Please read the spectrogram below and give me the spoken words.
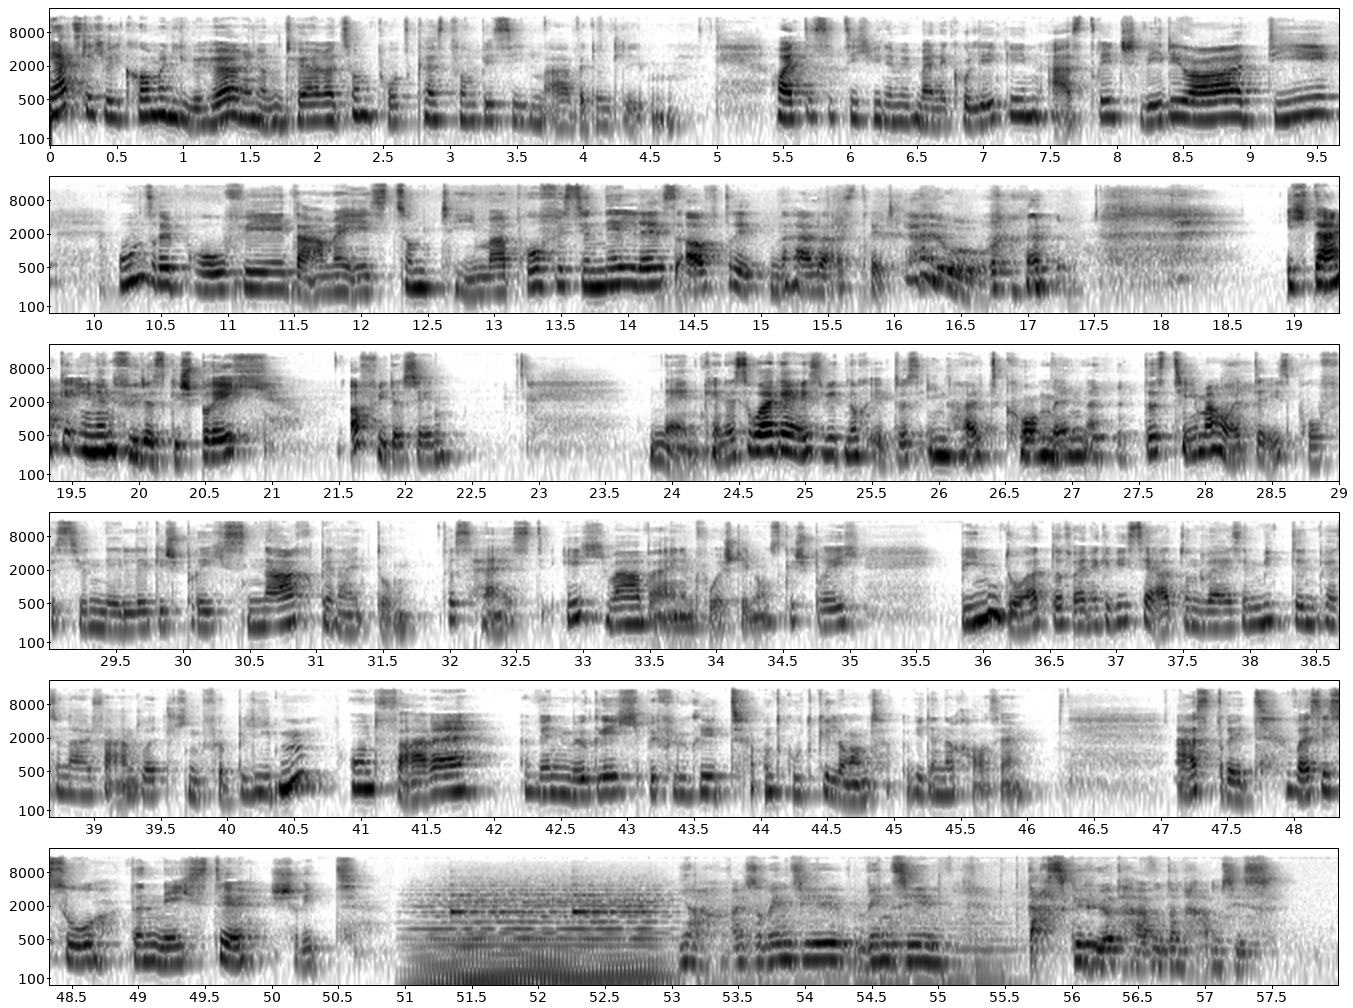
Herzlich willkommen, liebe Hörerinnen und Hörer, zum Podcast von B7 Arbeit und Leben. Heute sitze ich wieder mit meiner Kollegin Astrid Schwedior, die unsere Profi-Dame ist zum Thema professionelles Auftreten. Hallo Astrid. Hallo. Ich danke Ihnen für das Gespräch. Auf Wiedersehen. Nein, keine Sorge, es wird noch etwas Inhalt kommen. Das Thema heute ist professionelle Gesprächsnachbereitung. Das heißt, ich war bei einem Vorstellungsgespräch bin dort auf eine gewisse Art und Weise mit den Personalverantwortlichen verblieben und fahre, wenn möglich, beflügelt und gut gelaunt wieder nach Hause. Astrid, was ist so der nächste Schritt? Ja, also wenn Sie, wenn Sie das gehört haben, dann haben Sie es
